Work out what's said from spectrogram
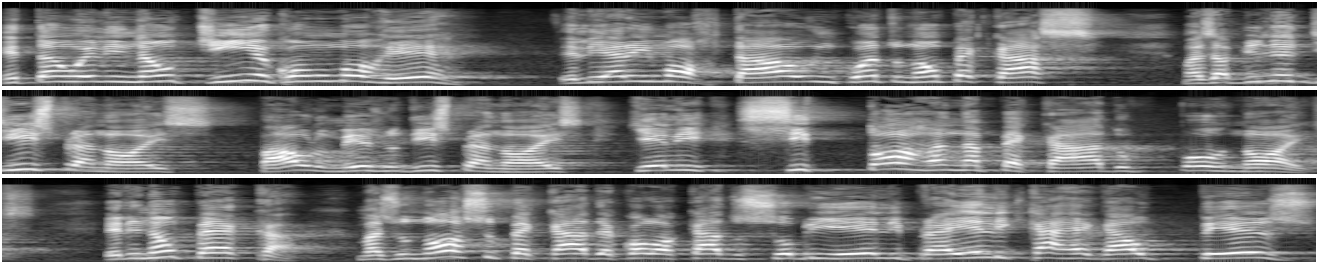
então ele não tinha como morrer. Ele era imortal enquanto não pecasse. Mas a Bíblia diz para nós Paulo mesmo diz para nós que ele se torna pecado por nós. Ele não peca, mas o nosso pecado é colocado sobre ele para ele carregar o peso,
